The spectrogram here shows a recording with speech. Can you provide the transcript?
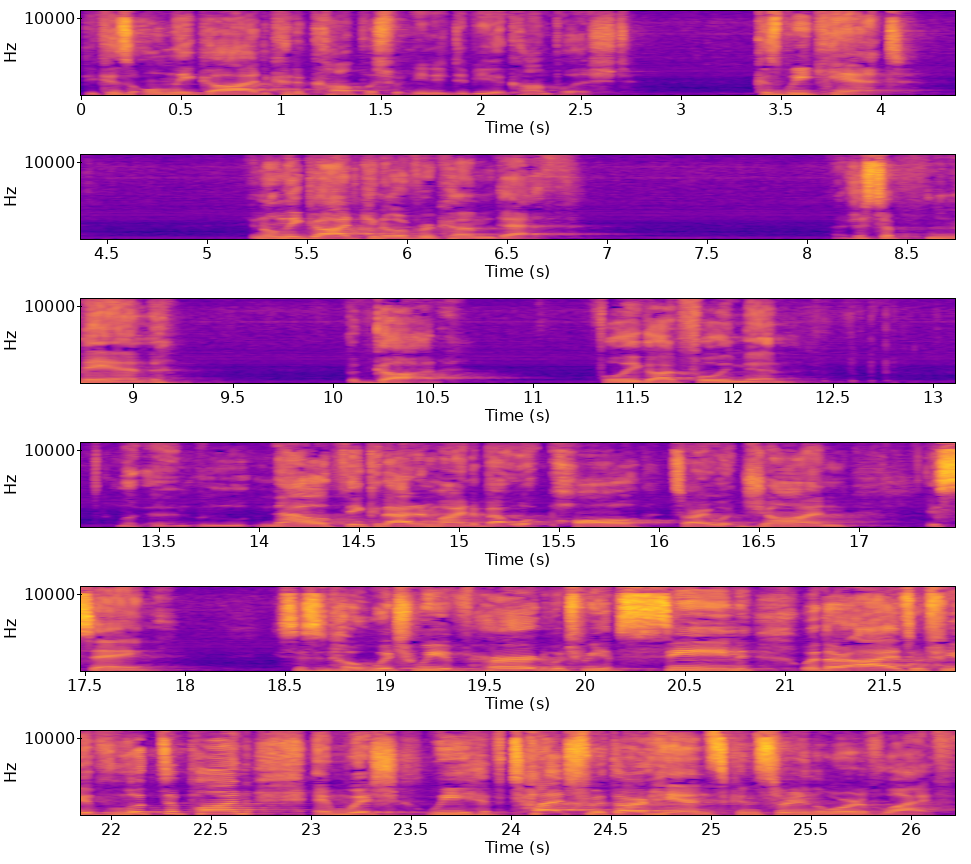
because only God could accomplish what needed to be accomplished. Because we can't. And only God can overcome death. Not just a man, but God. Fully God, fully man. Now think that in mind about what Paul, sorry, what John is saying. He says, No, which we have heard, which we have seen with our eyes, which we have looked upon, and which we have touched with our hands concerning the word of life.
